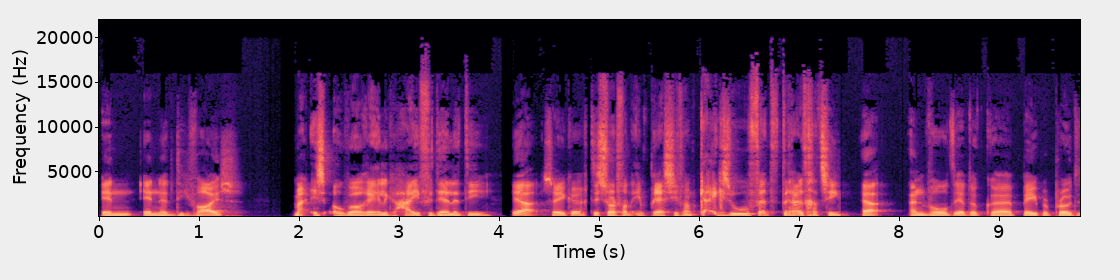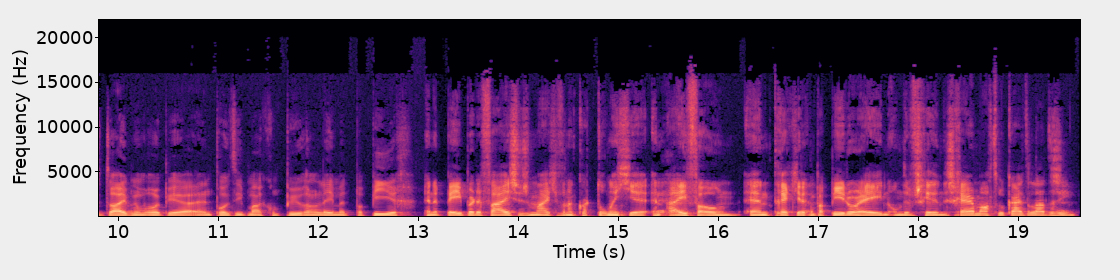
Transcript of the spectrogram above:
in, in het device. Maar is ook wel redelijk high fidelity. Ja, zeker. Het is een soort van impressie van kijk eens hoe vet het eruit gaat zien. Ja, en bijvoorbeeld je hebt ook eh, paper prototyping, waarop je een prototype maakt gewoon puur en alleen met papier. En een paper device, dus maak je van een kartonnetje een iPhone en trek je er een papier doorheen om de verschillende schermen achter elkaar te laten zien.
